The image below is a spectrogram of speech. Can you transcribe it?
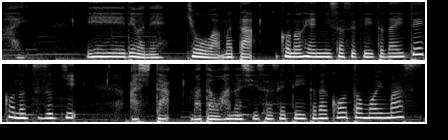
はい。えー、ではね、今日はまたこの辺にさせていただいて、この続き、明日またお話しさせていただこうと思います。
